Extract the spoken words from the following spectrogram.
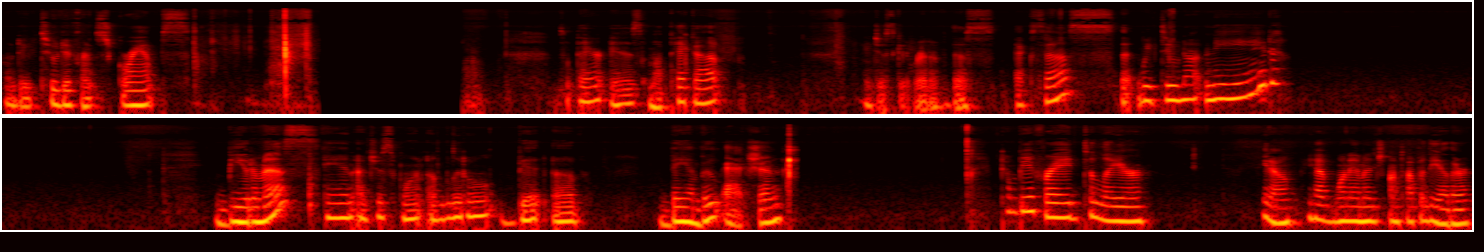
Gonna do two different scramps. There is my pickup. Let me just get rid of this excess that we do not need. Beautimus. And I just want a little bit of bamboo action. Don't be afraid to layer. You know, you have one image on top of the other.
